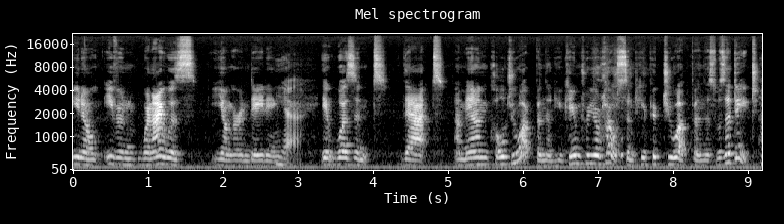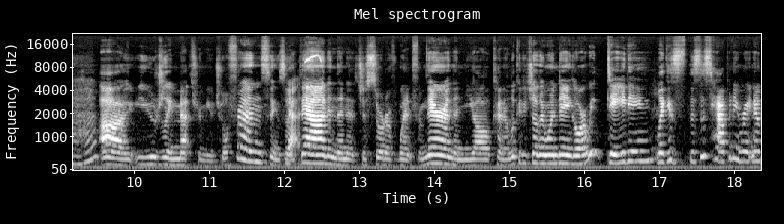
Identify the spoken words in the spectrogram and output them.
you know even when i was younger and dating yeah. it wasn't that a man called you up and then he came to your house and he picked you up and this was a date. uh-huh Uh, you usually met through mutual friends, things like Yes. that, and then it just sort of went from there. And then y'all kind of look at each other one day and go, "Are we dating? Like, is, is this happening right now?"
